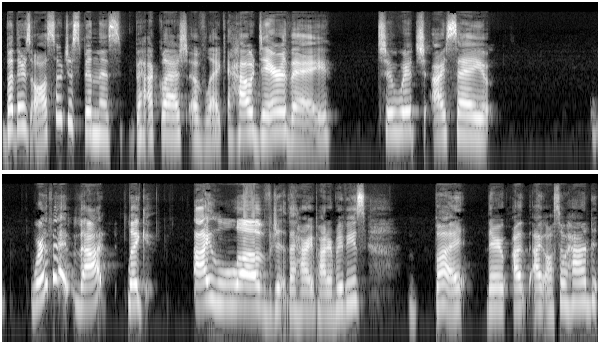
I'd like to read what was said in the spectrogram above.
But there's also just been this backlash of like, how dare they? To which I say, were they that? Like, I loved the Harry Potter movies, but there, I, I also had,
